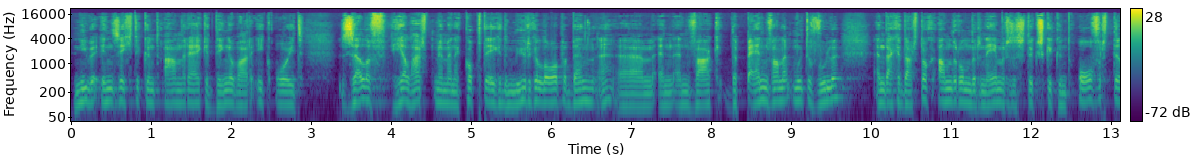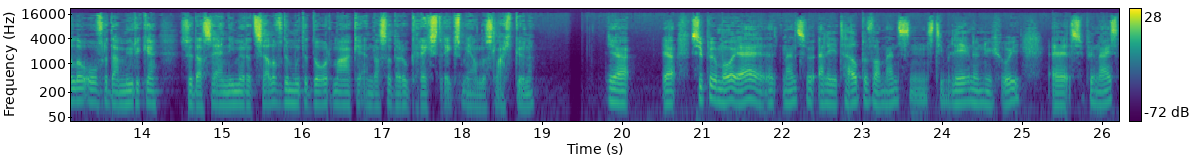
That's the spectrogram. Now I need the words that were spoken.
nieuwe inzichten kunt aanreiken, dingen waar ik ooit zelf heel hard met mijn kop tegen de muur gelopen ben hè, um, en, en vaak de pijn van het moeten voelen en dat je daar toch andere ondernemers een stukje kunt overtillen over dat muurke, zodat zij niet meer hetzelfde moeten doormaken en dat ze daar ook rechtstreeks mee aan de slag kunnen. Ja, ja, super mooi. Het, mensen, allez, het helpen van mensen, stimuleren hun groei. Uh, super nice.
